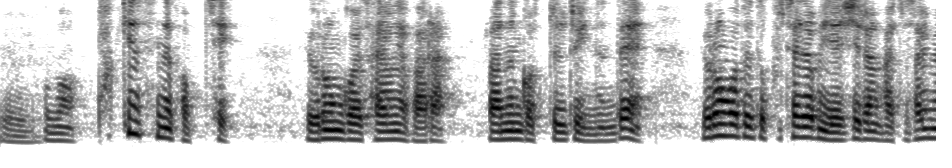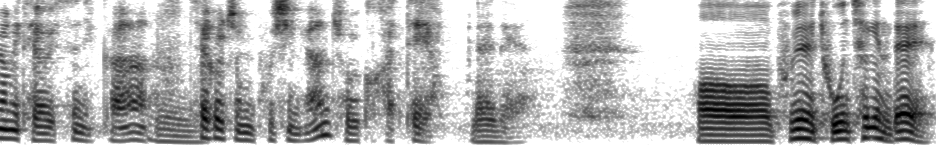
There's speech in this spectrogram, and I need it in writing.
음, 뭐 파킨슨의 법칙 이런 걸 사용해 봐라 라는 것들도 있는데 이런 것들도 구체적인 예시랑 같이 설명이 되어 있으니까 음. 책을 좀 보시면 좋을 것 같아요. 네네. 어, 분명히 좋은 책인데,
